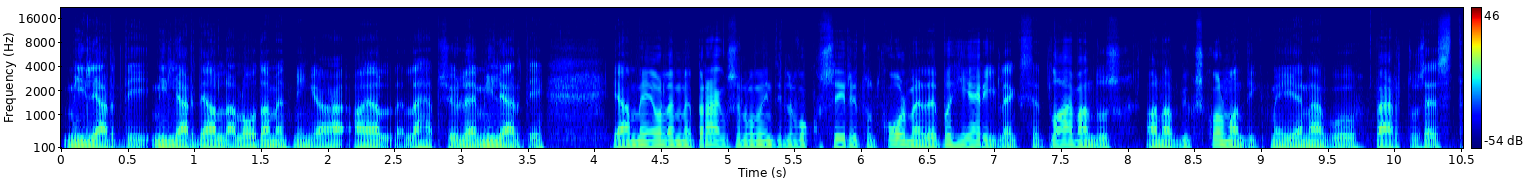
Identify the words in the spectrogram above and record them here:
miljardi, miljardi alla, loodame, et mingi ajal läheb see üle miljardi. ja me oleme praegusel momendil fokusseeritud kolmele põhiärile, eks, et laevandus annab üks kolmandik meie nagu väärtusest,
